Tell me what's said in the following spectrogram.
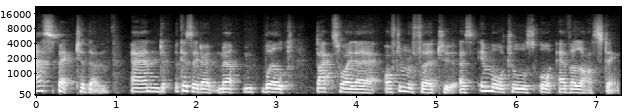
aspect to them. And because they don't melt, wilt, that's why they're often referred to as immortals or everlasting.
